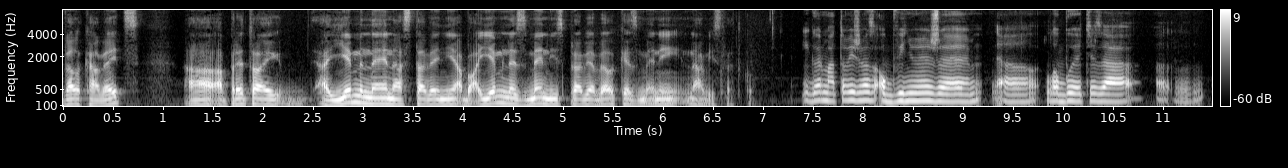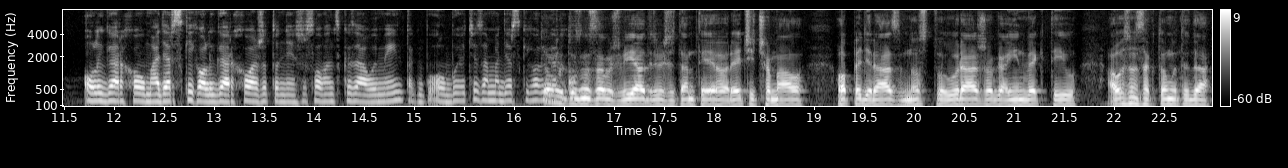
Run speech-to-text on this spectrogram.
veľká vec a, a preto aj, aj jemné nastavenie alebo aj jemné zmeny spravia veľké zmeny na výsledku. Igor Matovič vás obvinuje, že uh, lobujete za uh, oligarchov, maďarských oligarchov a že to nie sú slovenské záujmy, tak lobujete za maďarských oligarchov? Tomu sme sa už vyjadrili, že tam tie jeho reči, čo mal opäť raz množstvo urážok a invektív a už som sa k tomu teda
